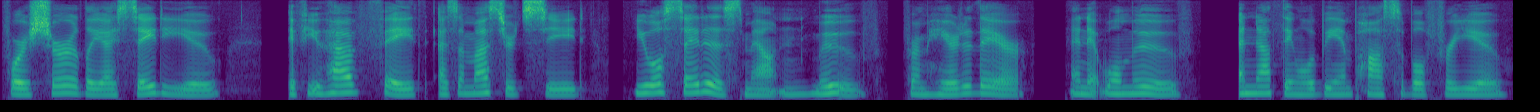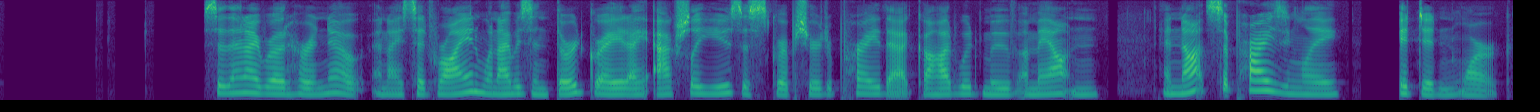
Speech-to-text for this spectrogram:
for assuredly I say to you, if you have faith as a mustard seed, you will say to this mountain, Move from here to there, and it will move, and nothing will be impossible for you. So then I wrote her a note and I said, Ryan, when I was in third grade, I actually used a scripture to pray that God would move a mountain. And not surprisingly, it didn't work.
